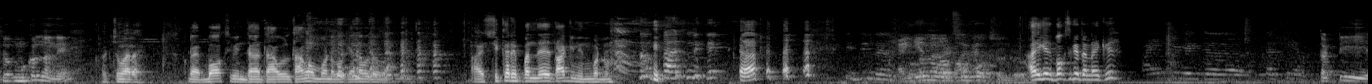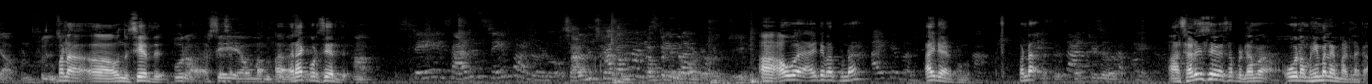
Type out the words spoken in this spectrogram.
ಸೊ ಮುಕುಲ್ ನಾನೇ? ಖರ್ಚು ಮಾರೆ ಕೂಡ ಬಾಕ್ಸ್ ಮೀನು ತಾವು ತಾಂಗೊಂಬೋಣ ಬಗ್ಗೆ ಏನೋ ಆ ಸ್ಟಿಕ್ಕರ್ ಇಪ್ಪಂದೆ ತಾಗಿ ನಿಂದ್ಬಣ್ಣು ಐದು ಬಾಕ್ಸ್ ಗೆ ತನಕ ತಟ್ಟಿ ಮಣ ಒಂದು ಸೇರ್ದು ಪೂರ ರ್ಯಾಕ್ ಪೂರ ಸೇರ್ದು ಅವು ಐಟೆ ಬರ್ಪುಣ ಐಟೆ ಬರ್ಪುಣ ಪಂಡ ಆ ಸಡನ್ ಸೇವೆ ಸಪ್ರೇಟ್ ನಮ್ಮ ಓ ನಮ್ಮ ಹಿಮಾಲಯ ಮಾಡ್ಲಕ್ಕ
